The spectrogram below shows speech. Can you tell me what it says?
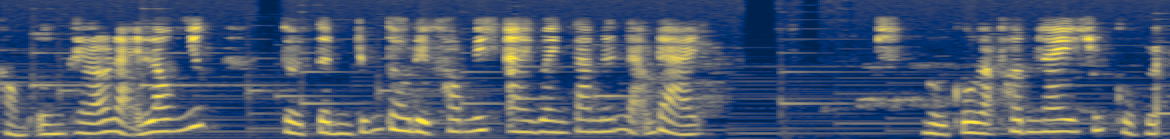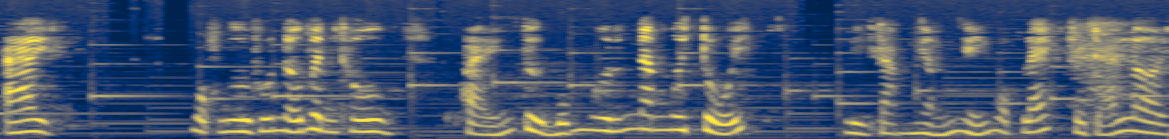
Hồng ưng theo lão đại lâu nhất, tội tình chúng tôi đều không biết ai quan tâm đến lão đại Người cô gặp hôm nay rốt cuộc là ai? Một người phụ nữ bình thường, khoảng từ 40 đến 50 tuổi. Lý Tâm ngẫm nghĩ một lát rồi trả lời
